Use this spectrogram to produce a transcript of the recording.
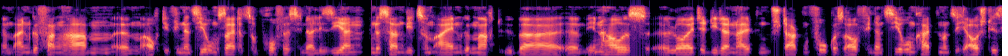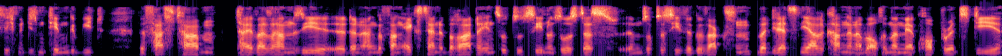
ähm, angefangen haben, ähm, auch die Finanzierungsseite zu professionalisieren. Und das haben die zum einen gemacht über ähm, Inhouse-Leute, die dann halt einen starken Fokus auf Finanzierung hatten und sich ausschließlich mit diesem Themengebiet befasst haben. Teilweise haben sie äh, dann angefangen, externe Berater hinzuzuziehen und so ist das ähm, sukzessive gewachsen. Über die letzten Jahre kamen dann aber auch immer mehr Corporates, die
